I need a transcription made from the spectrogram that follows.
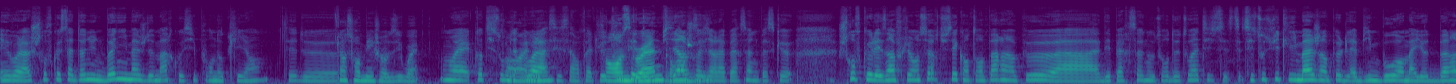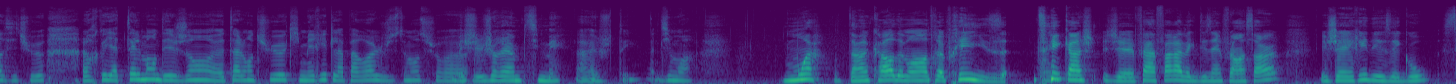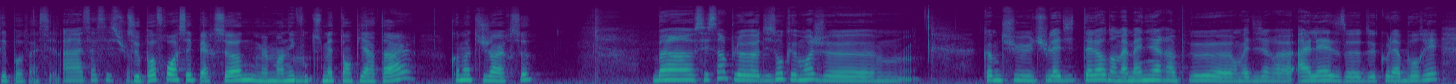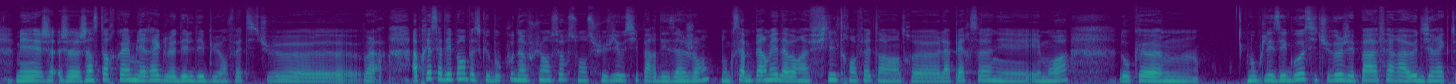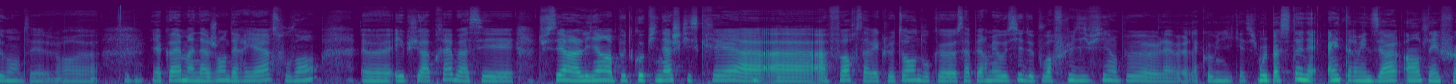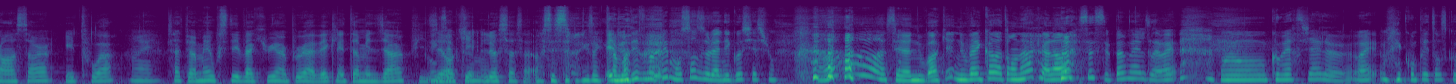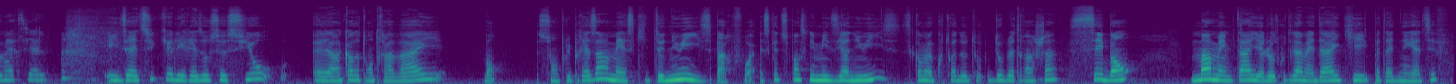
et voilà, je trouve que ça donne une bonne image de marque aussi pour nos clients. De... Quand ils sont bien choisis, ouais. Ouais, quand ils sont, bien. Voilà, c'est ça en fait. Le tout, c'est de bien choisir la personne parce que je trouve que les influenceurs, tu sais, quand on parle un peu à des personnes autour de toi, c'est tout de suite l'image un peu de la bimbo en maillot de bain, si tu veux. Alors qu'il y a tellement des gens euh, talentueux qui méritent la parole justement sur. Euh, mais j'aurais un petit mais à ajouter. Dis-moi. Moi, dans le cadre de mon entreprise, tu sais, quand je, fais affaire avec des influenceurs, gérer des égaux, c'est pas facile. Ah, ça, c'est sûr. Tu veux pas froisser personne, mais à un moment donné, il faut mm. que tu mettes ton pied à terre. Comment tu gères ça? Ben, c'est simple. Disons que moi, je. Comme tu, l'as dit tout à l'heure, dans ma manière un peu, euh, on va dire, euh, à l'aise de collaborer, mais j'instaure quand même les règles dès le début, en fait, si tu veux. Euh, voilà. Après, ça dépend parce que beaucoup d'influenceurs sont suivis aussi par des agents, donc ça me permet d'avoir un filtre, en fait, entre la personne et, et moi. Donc. Donc les égos, si tu veux, j'ai pas affaire à eux directement. Euh, il y a quand même un agent derrière, souvent. Euh, et puis après, bah, c'est, tu sais, un lien un peu de copinage qui se crée à, force avec le temps. Donc euh, ça permet aussi de pouvoir fluidifier un peu la, communication. Oui, parce que tu es un intermédiaire entre l'influenceur et toi. Ça te permet aussi d'évacuer un peu avec l'intermédiaire puis de dire, OK, là, ça, ça c'est ça, exactement. Et de développer mon sens de la négociation. ah, c'est un nouveau, OK, nouvelle corde à ton arc, alors? ça, c'est pas mal, ça, ouais. Mon commercial euh, ouais, mes compétences commerciales. Et dirais-tu que les réseaux sociaux, euh, encore de ton travail, bon, sont plus présents, mais est-ce qu'ils te nuisent parfois? Est-ce que tu penses que les médias nuisent? C'est comme un couteau double tranchant. C'est bon, mais en même temps, il y a l'autre côté de la médaille qui est peut-être négatif.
